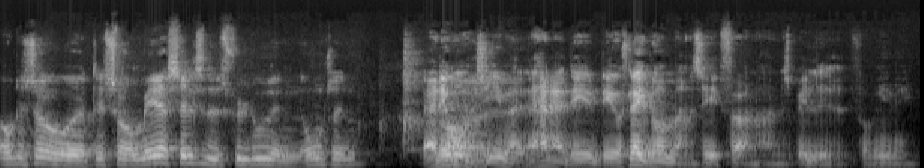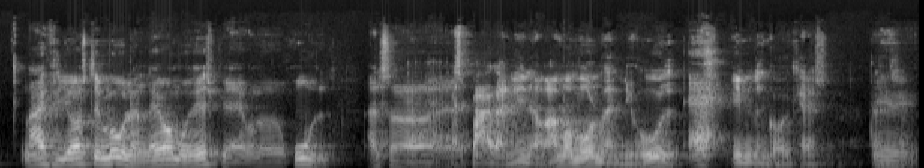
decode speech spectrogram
Og det så, det så mere selvtillidsfyldt ud end nogensinde. Ja, det må man sige. øh, Han er, det, er- det er jo slet ikke noget, man har set før, når han har spillet for VB. Nej, fordi også det mål, han laver mod Esbjerg, er jo noget rod. Altså, Han sparker den ind og rammer målmanden i hovedet, Ja. inden den går i kassen. Altså, det,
